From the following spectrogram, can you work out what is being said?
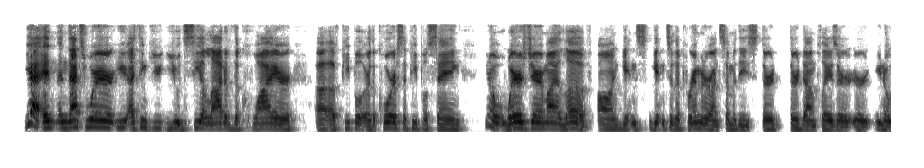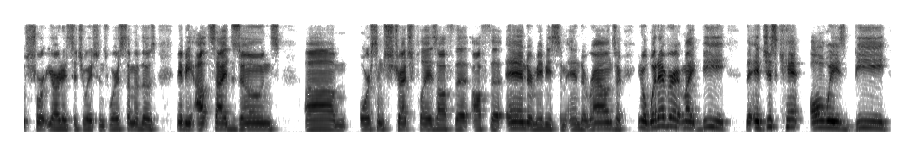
Yeah, and and that's where you I think you you would see a lot of the choir uh, of people or the chorus of people saying, you know, where's Jeremiyah Love on getting getting to the perimeter on some of these third third down plays or or you know short yardage situations? Where's some of those maybe outside zones um, or some stretch plays off the off the end or maybe some end arounds or you know whatever it might be? That it just can't always be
